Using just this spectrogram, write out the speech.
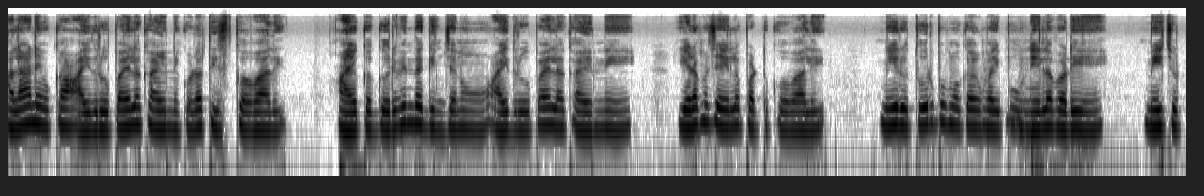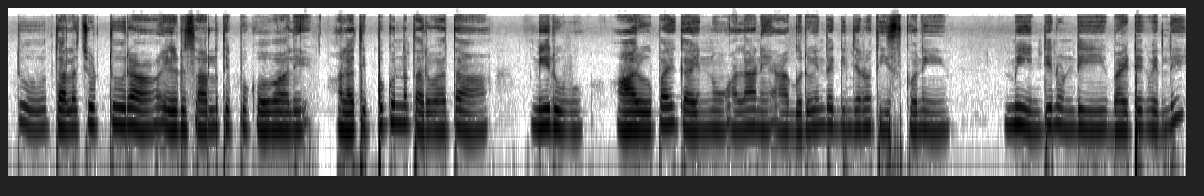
అలానే ఒక ఐదు రూపాయల కాయన్ని కూడా తీసుకోవాలి. ఆ యొక్క గురువింద గింజను ఐదు రూపాయల కాయన్ని ఎడమ చేయిలో పట్టుకోవాలి. మీరు తూర్పు ముఖం వైపు నిలబడి మీ చుట్టూ తల చుట్టూరా ఏడుసార్లు తిప్పుకోవాలి. అలా తిప్పుకున్న తర్వాత మీరు ఆ రూపాయి కాయను అలానే ఆ గురువింద గింజను తీసుకొని మీ ఇంటి నుండి బయటకు వెళ్ళి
